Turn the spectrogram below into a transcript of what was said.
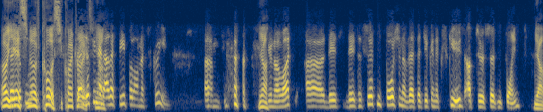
Oh they're yes, no, of course, you're quite right. They're looking yeah. at other people on a screen. Um, yeah. You know what? Uh, there's there's a certain portion of that that you can excuse up to a certain point. Yeah.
